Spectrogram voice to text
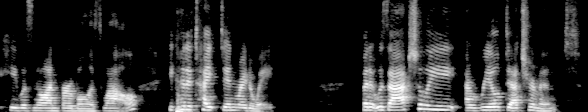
he was nonverbal as well he could have typed in right away. But it was actually a real detriment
